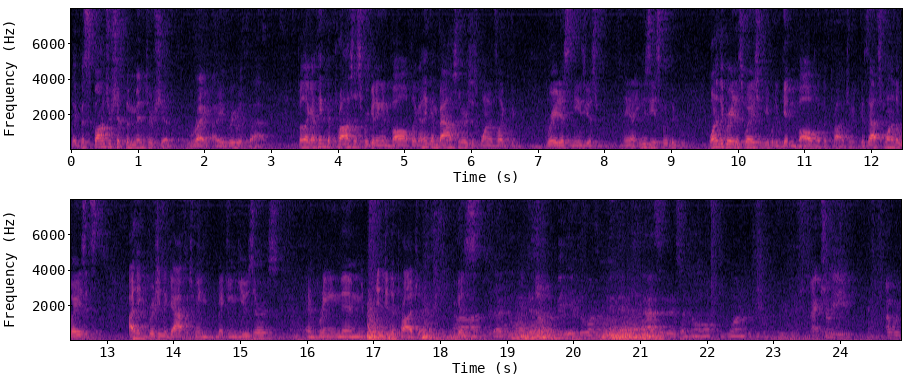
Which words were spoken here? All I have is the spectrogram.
like the sponsorship, the mentorship. Right, I agree with that. But like I think the process for getting involved, like I think ambassadors is one of like the greatest and easiest, yeah, easiest, but the, one of the greatest ways for people to get involved with the project because that's one of the ways it's, I think, bridging the gap between making users and bringing them into the project because. Uh, that it doesn't be everyone will be the ambassadors and no one will be contributing. Actually, I would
